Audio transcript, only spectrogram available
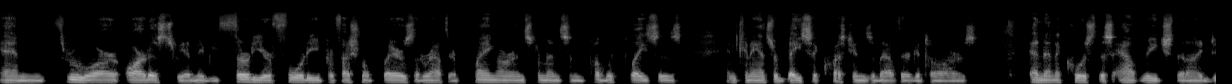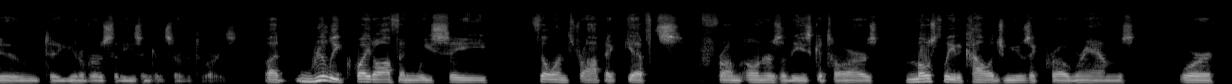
and through our artists. We have maybe 30 or 40 professional players that are out there playing our instruments in public places and can answer basic questions about their guitars. And then of course this outreach that i do to universities and conservatories. But really quite often we see philanthropic gifts from owners of these guitars mostly to college music programs or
